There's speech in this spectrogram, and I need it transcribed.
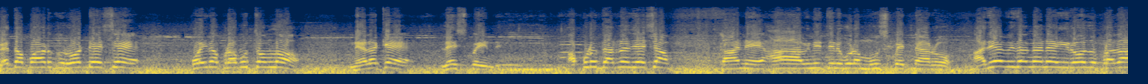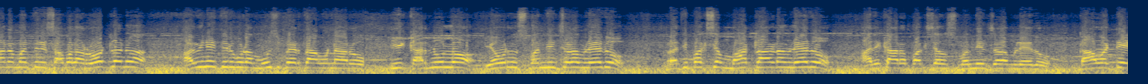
పెద్దపాడుకు రోడ్డు వేస్తే పోయిన ప్రభుత్వంలో నెలకే లేచిపోయింది. అప్పుడు ధర్నా చేశాం. కానీ ఆ అవినీతిని కూడా మూసిపెట్టినారు. అదే విధంగానే ఈరోజు ప్రధానమంత్రి సభల రోడ్లను అవినీతిని కూడా మూసిపెడతా ఉన్నారు. ఈ కర్నూల్లో ఎవరు స్పందించడం లేదు. ప్రతిపక్షం మాట్లాడడం లేదు. అధికార పక్షం స్పందించడం లేదు. కాబట్టి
